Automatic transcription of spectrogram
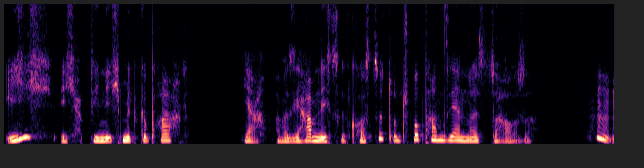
Ich? Ich habe die nicht mitgebracht. Ja, aber sie haben nichts gekostet und schwupp haben sie ein neues Zuhause. Hm.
